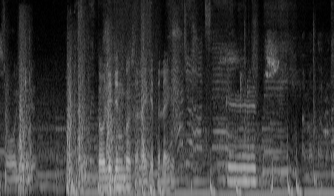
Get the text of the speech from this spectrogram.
Solid yun. Solid din, boss. I like it, I like it. Good. Tama, tama.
